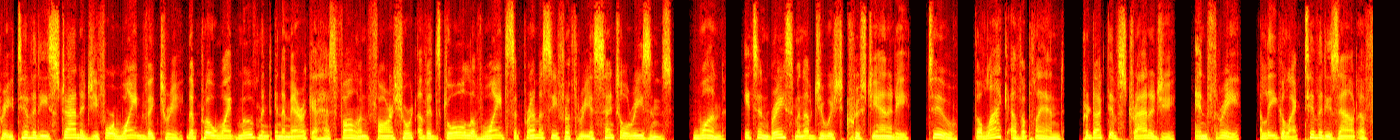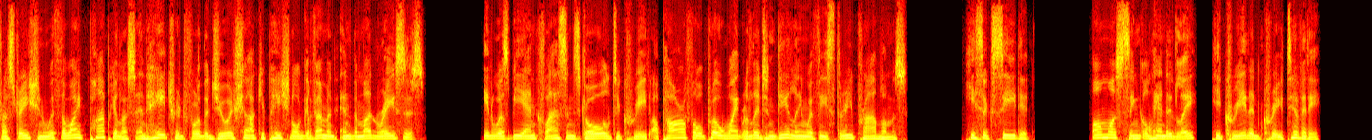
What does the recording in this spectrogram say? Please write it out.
creativity strategy for white victory. The pro-white movement in America has fallen far short of its goal of white supremacy for three essential reasons. 1. Its embracement of Jewish Christianity. 2. The lack of a planned, productive strategy. And 3. Illegal activities out of frustration with the white populace and hatred for the Jewish occupational government and the mud races. It was B. N. Klassen's goal to create a powerful pro-white religion dealing with these three problems. He succeeded. Almost single-handedly, he created creativity.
